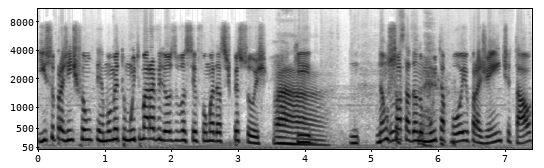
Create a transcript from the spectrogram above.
E isso pra gente foi um termômetro muito maravilhoso, você foi uma dessas pessoas. Ah. Que não só tá dando muito apoio pra gente e tal.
